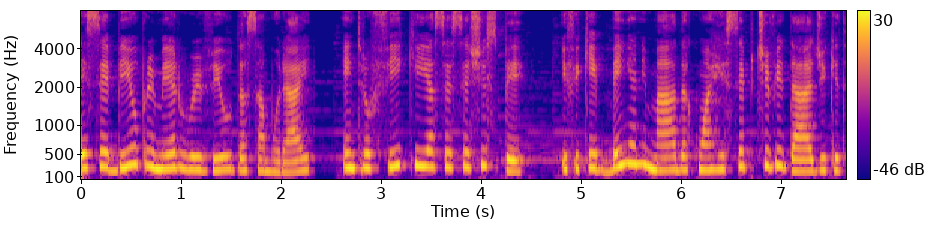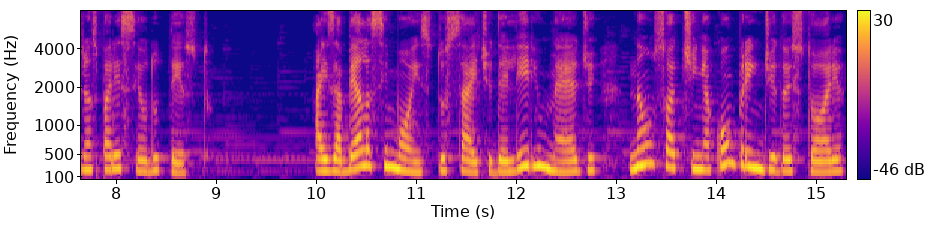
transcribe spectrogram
Recebi o primeiro review da Samurai entre o FIC e a CCXP e fiquei bem animada com a receptividade que transpareceu do texto. A Isabela Simões, do site Delirium Nerd, não só tinha compreendido a história,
